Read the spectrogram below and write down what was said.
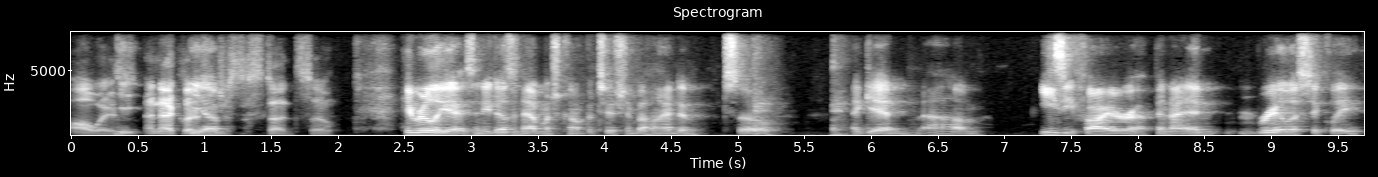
always, Ye- and Ekeler's yep. just a stud. So He really is, and he doesn't have much competition behind him. So again, um, easy fire up, and I- and realistically,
